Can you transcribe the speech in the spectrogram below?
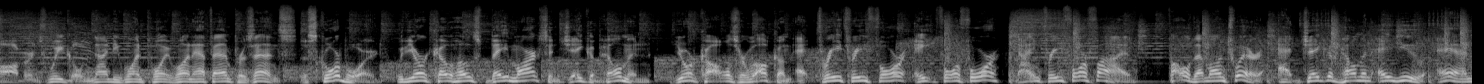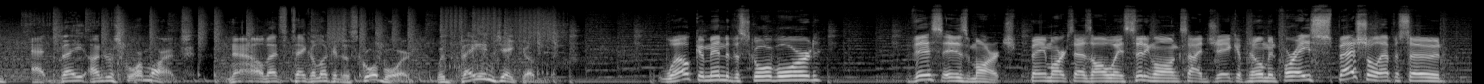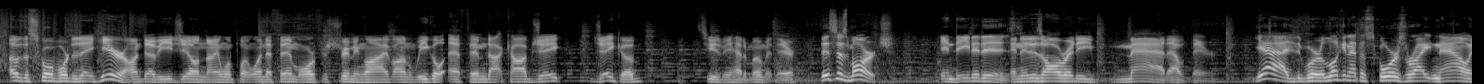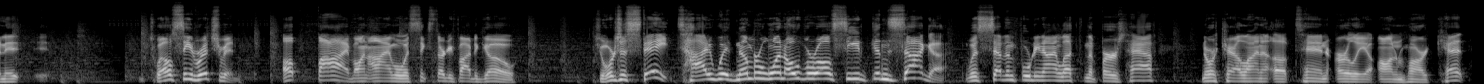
Auburn's Weagle 91.1 FM presents The Scoreboard with your co hosts Bay Marks and Jacob Hillman. Your calls are welcome at 334 844 9345. Follow them on Twitter at Jacob Hillman AU and at Bay underscore Marks. Now let's take a look at the scoreboard with Bay and Jacob. Welcome into the scoreboard. This is March. Bay Marks, as always, sitting alongside Jacob Hillman for a special episode of the scoreboard today here on WGL 91.1 FM, or if you're streaming live on WeagleFM.com. Jake, Jacob, excuse me, I had a moment there. This is March, Indeed, it is. and it is already mad out there. yeah, we're looking at the scores right now, and it, it 12 seed Richmond up five on Iowa with 6:35 to go. Georgia State tied with number one overall seed Gonzaga with 7:49 left in the first half. North Carolina up 10 early on Marquette,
